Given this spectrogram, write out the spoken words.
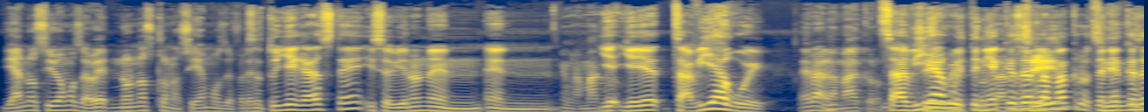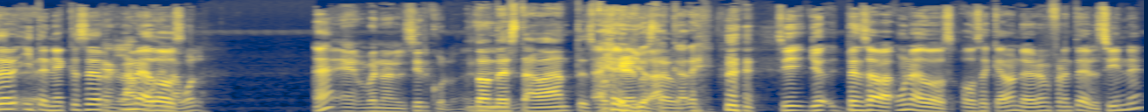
ya nos íbamos a ver, no nos conocíamos de O frente. sea, tú llegaste y se vieron en... en... En la macro. Y, y ella sabía, güey. Era la macro. Sabía, Sí, güey. tenía que ser la Sí, macro. sí, Tenía que ser... Y tenía que ser En una de bo- en la dos. bola. ¿Eh? Eh, bueno, en el círculo. Donde el- estaba antes. Porque Yo, ah, estaba. Sí, yo pensaba, una de dos. O se quedaron de ver enfrente del cine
